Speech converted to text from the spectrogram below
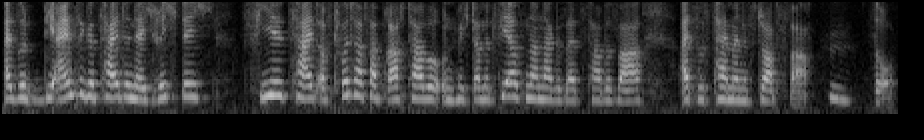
Also die einzige Zeit, in der ich richtig viel Zeit auf Twitter verbracht habe und mich damit viel auseinandergesetzt habe, war, als es Teil meines Jobs war. Hm. So,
